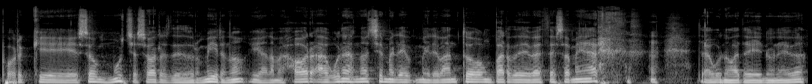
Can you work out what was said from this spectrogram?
Porque son muchas horas de dormir, ¿no? Y a lo mejor algunas noches me, me levanto un par de veces a mear. ya uno va tener una edad.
